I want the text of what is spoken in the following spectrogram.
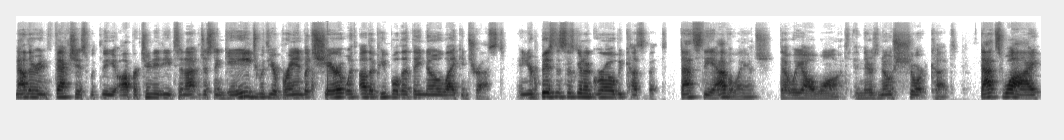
Now they're infectious with the opportunity to not just engage with your brand, but share it with other people that they know, like, and trust. And your business is going to grow because of it. That's the avalanche that we all want. And there's no shortcut. That's why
